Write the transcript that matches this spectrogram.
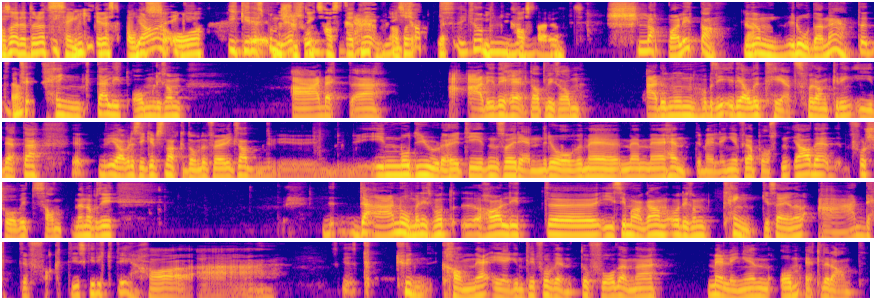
Altså rett og slett senk respons ja, ikke, og ikke beslutningshastigheten din. Altså, ikke, ikke kast deg rundt. Slapp av litt, da. Liksom, ja. Ro deg ned. Tenk deg litt om, liksom Er dette Er det i det hele tatt liksom er det noen si, realitetsforankring i dette? Vi har vel sikkert snakket om det før. ikke sant? inn mot julehøytiden så renner det over med, med, med, hentemeldinger fra Posten. Ja, det er for så vidt sant, men si, det er noe med liksom å ha litt uh, is i magen og liksom tenke seg gjennom Er dette faktisk riktig? Ha, uh, kun, kan jeg egentlig forvente å få denne meldingen om et eller annet?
